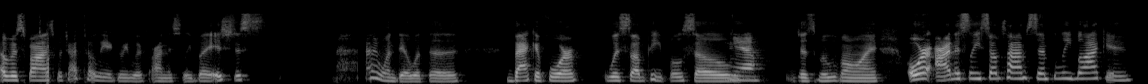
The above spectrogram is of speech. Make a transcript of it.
a response which i totally agree with honestly but it's just i don't want to deal with the back and forth with some people so yeah just move on or honestly sometimes simply blocking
